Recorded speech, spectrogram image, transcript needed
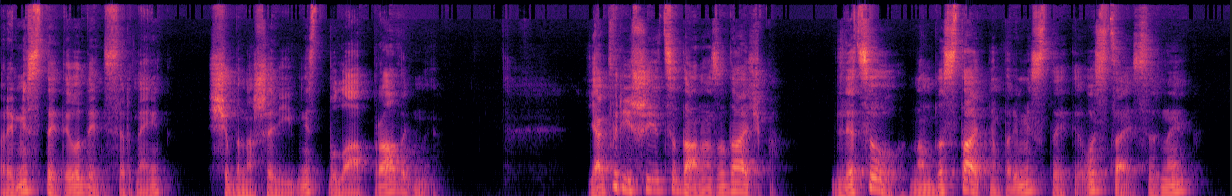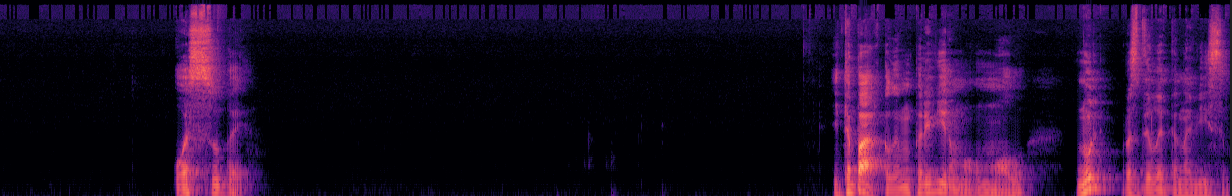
перемістити один сірник, щоб наша рівність була правильною. Як вирішується дана задачка? Для цього нам достатньо перемістити ось цей сірник ось сюди. І тепер, коли ми перевіримо умову, 0 розділити на 8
